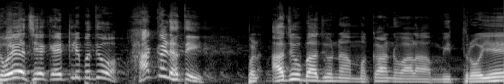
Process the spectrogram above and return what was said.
જોઈએ છીએ કે એટલી બધી હાકડ હતી. પણ આજુબાજુના મકાનવાળા મિત્રોએ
